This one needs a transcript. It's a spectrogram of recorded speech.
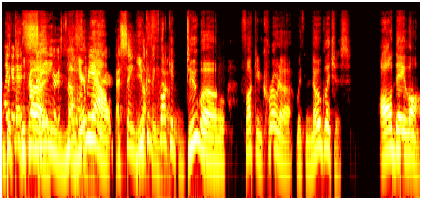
like, but an that's adventurer, saying you're a solo nothing. Hear me out. that's saying You nothing. could though. fucking duo fucking Crota with no glitches all day long.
